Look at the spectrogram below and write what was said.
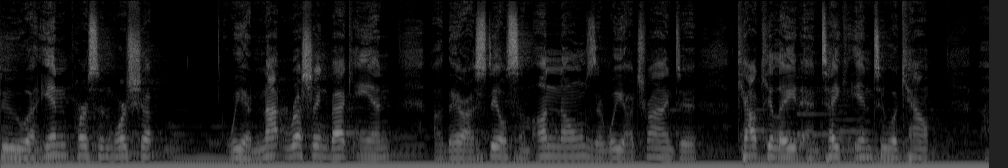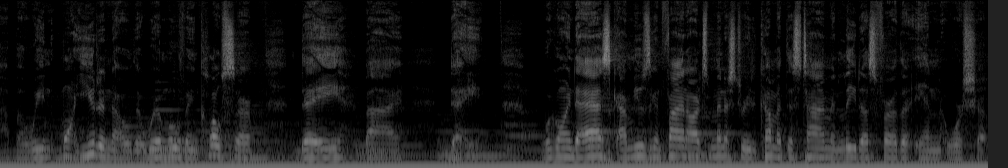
to uh, in person worship. We are not rushing back in. Uh, there are still some unknowns that we are trying to calculate and take into account. Uh, but we want you to know that we're moving closer day by day. We're going to ask our music and fine arts ministry to come at this time and lead us further in worship.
